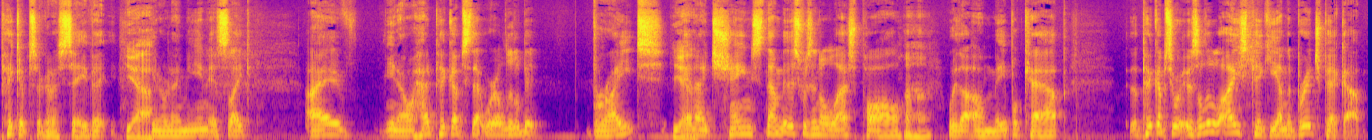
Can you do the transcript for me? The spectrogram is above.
pickups are going to save it. Yeah. You know what I mean? It's like I've, you know, had pickups that were a little bit bright, Yeah. and I changed them. This was in a Les Paul with a, um, maple cap. The pickups were it was a little ice picky on the bridge pickup,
